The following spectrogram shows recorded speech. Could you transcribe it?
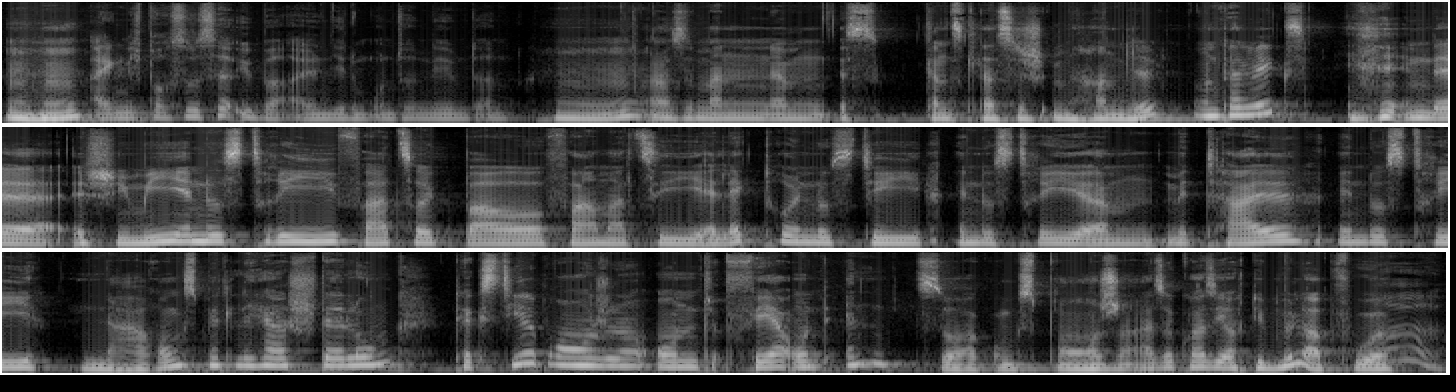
Mhm. Eigentlich brauchst du das ja überall in jedem Unternehmen dann. Mhm, Also man ähm, ist ganz klassisch im Handel unterwegs. In der Chemieindustrie, Fahrzeugbau, Pharmazie, Elektroindustrie, Industrie, ähm, Metallindustrie, Nahrungsmittelherstellung, Textilbranche und Fair- und Entsorgungsbranche. Also quasi auch die Müllabfuhr. Ah,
